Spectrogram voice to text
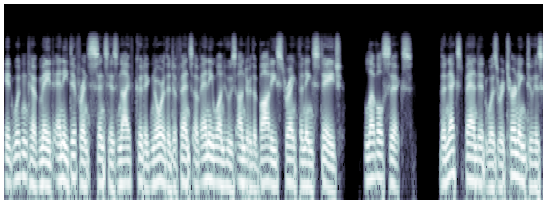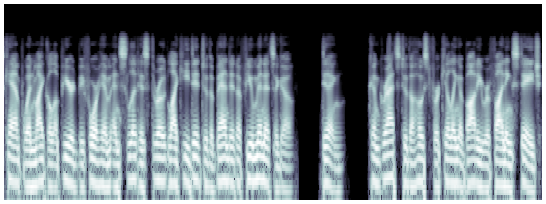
it wouldn't have made any difference since his knife could ignore the defense of anyone who's under the body strengthening stage, level 6. The next bandit was returning to his camp when Michael appeared before him and slit his throat like he did to the bandit a few minutes ago. Ding. Congrats to the host for killing a body refining stage,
